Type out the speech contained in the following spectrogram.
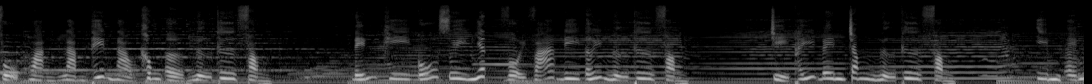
phụ hoàng làm thế nào không ở ngự thư phòng? Đến khi cố duy nhất vội vã đi tới ngự thư phòng Chỉ thấy bên trong ngự thư phòng Im ắng.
